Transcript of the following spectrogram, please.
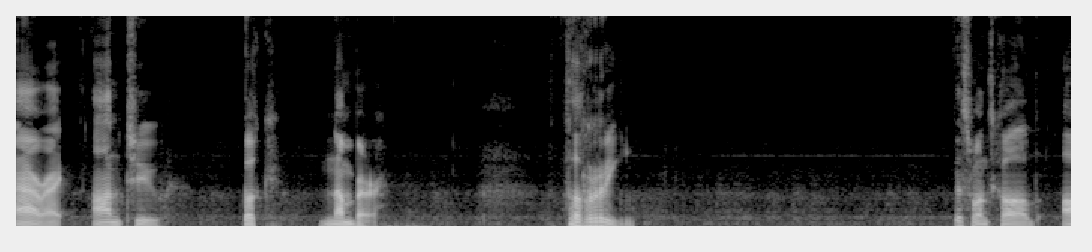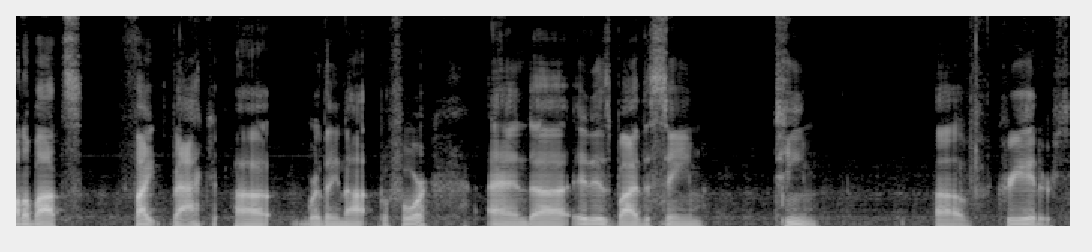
All right, on to book number three. This one's called Autobots Fight Back. Uh, were they not before? And uh, it is by the same team of creators.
